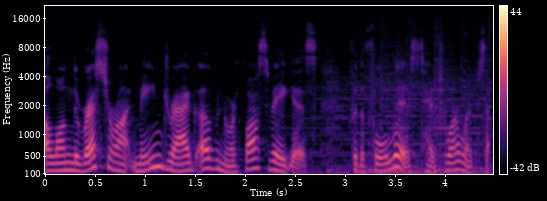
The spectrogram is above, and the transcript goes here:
along the restaurant main drag of North Las Vegas. For the full list, head to our website.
